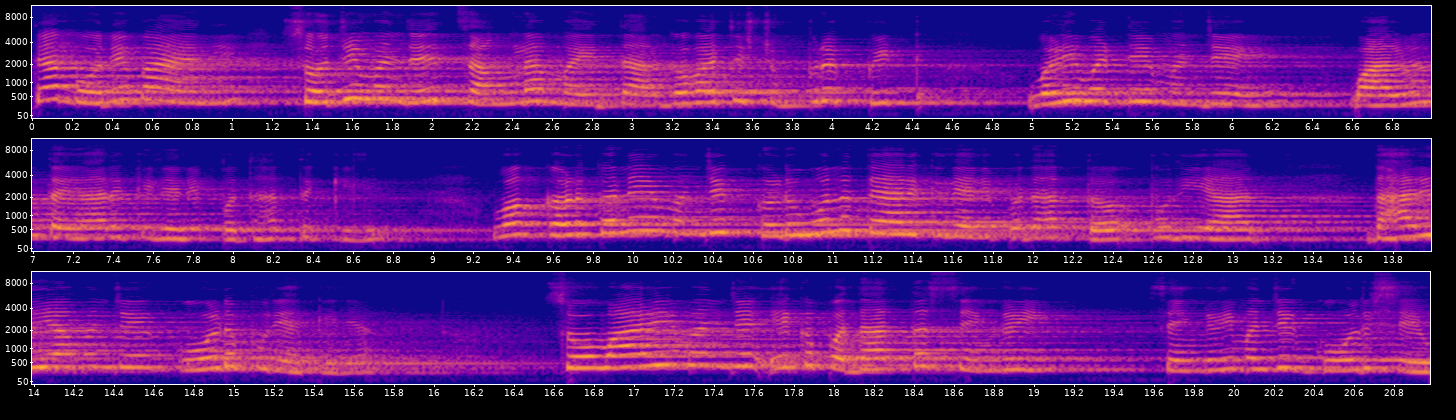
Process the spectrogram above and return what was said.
त्या बोनेबायांनी सोजी म्हणजे चांगला मैदा गव्हाचे शुभ्र पीठ वळीवटे म्हणजे वाळून तयार केलेले पदार्थ केले. व कडकणे म्हणजे कडवून तयार केलेले पदार्थ पुरिया धारिया म्हणजे गोड पुऱ्या केल्या. सोवाळी म्हणजे एक पदार्थ सेंगळी सेंगळी म्हणजे गोड शेव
